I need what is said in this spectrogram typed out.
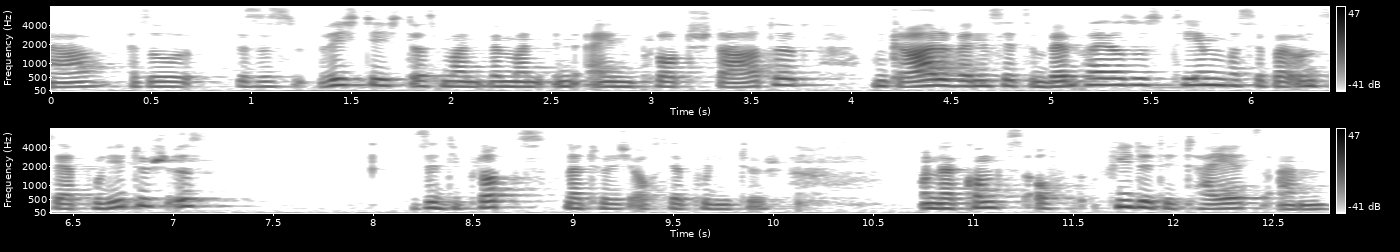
Ja, also es ist wichtig, dass man, wenn man in einen Plot startet, und gerade wenn es jetzt im Vampire-System, was ja bei uns sehr politisch ist, sind die Plots natürlich auch sehr politisch. Und da kommt es auf viele Details an.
